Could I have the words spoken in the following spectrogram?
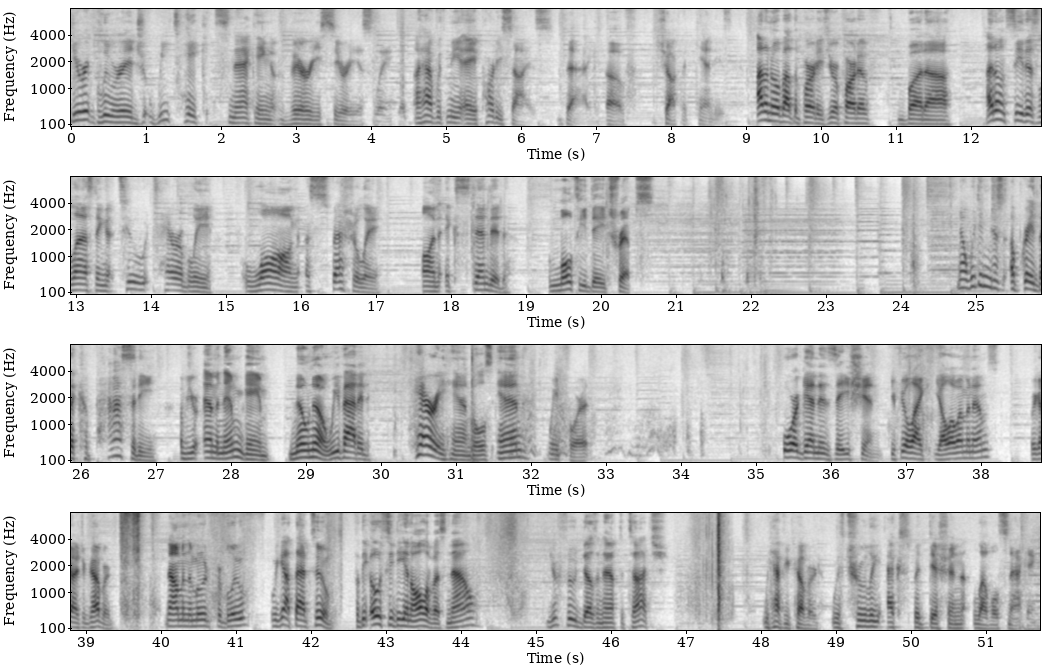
Here at Blue Ridge, we take snacking very seriously. I have with me a party size bag of chocolate candies. I don't know about the parties you're a part of, but uh, I don't see this lasting too terribly long, especially on extended multi-day trips. Now, we didn't just upgrade the capacity of your M&M game. No, no, we've added carry handles and, wait for it, organization. You feel like yellow M&Ms? We got you covered. Now I'm in the mood for blue. We got that too. For the OCD in all of us now, your food doesn't have to touch. We have you covered with truly expedition level snacking.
